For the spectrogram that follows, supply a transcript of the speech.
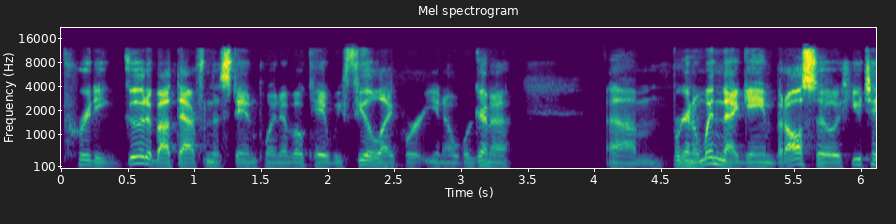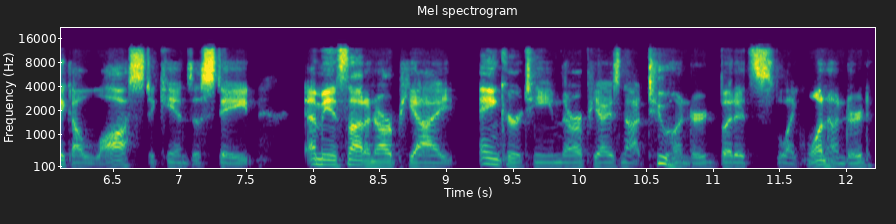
pretty good about that from the standpoint of okay, we feel like we're you know we're gonna um, we're gonna win that game, but also if you take a loss to Kansas State, I mean it's not an RPI anchor team. The RPI is not 200, but it's like 100.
